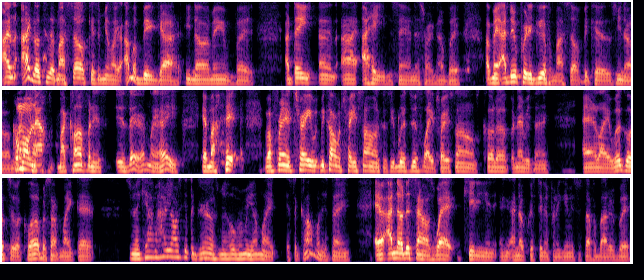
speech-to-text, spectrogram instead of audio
I, I go through it myself because I mean, like, I'm a big guy, you know what I mean? But I think, and I, I hate even saying this right now, but I mean, I do pretty good for myself because, you know, come on now, my confidence is there. I'm like, hey, and my my friend Trey, we call him Trey Songz because he looks just like Trey Songz, cut up and everything. And like, we'll go to a club or something like that She's like, how do you always get the girls, man, over me? I'm like, it's a confidence thing. And I know this sounds whack, Kitty, and, and I know Christina finna give me some stuff about it, but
